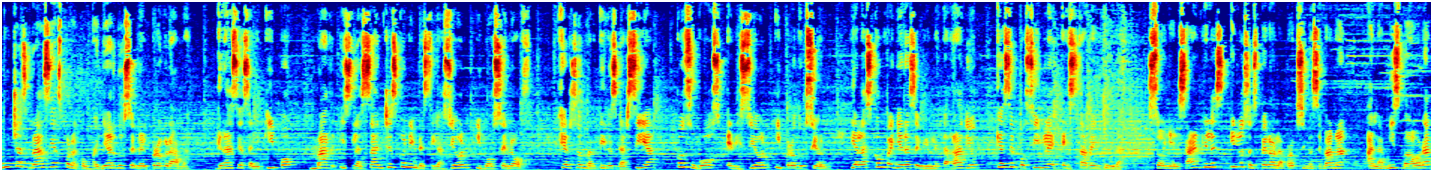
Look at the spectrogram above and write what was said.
Muchas gracias por acompañarnos en el programa. Gracias al equipo Mar Isla Sánchez con investigación y voz en off. Gerson Martínez García con su voz, edición y producción. Y a las compañeras de Violeta Radio que hacen posible esta aventura. Soy Elsa Ángeles y los espero la próxima semana a la misma hora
